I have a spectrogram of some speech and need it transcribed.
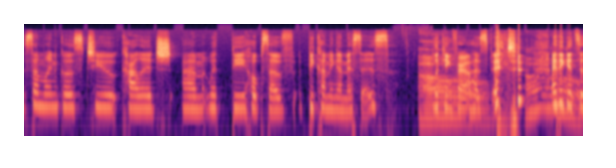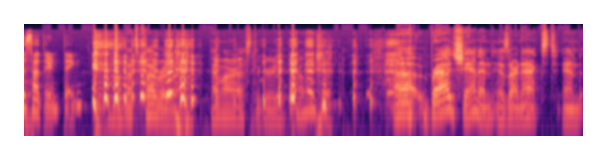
someone goes to college um, with the hopes of becoming a missus, looking for a Oh. husband. I think it's Oh. a southern thing. Oh, that's clever. Though. MRS degree. I like it. Uh, Brad Shannon is our next and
